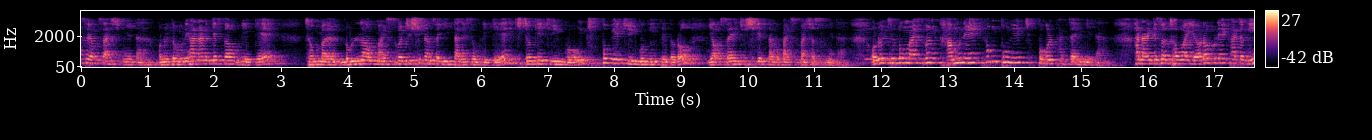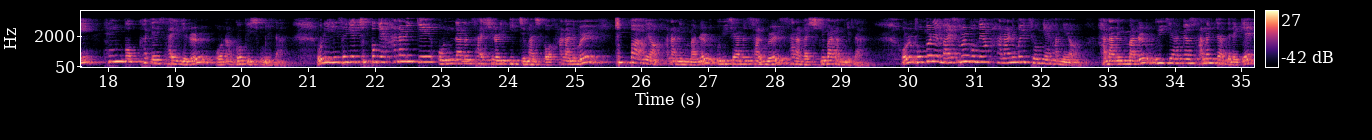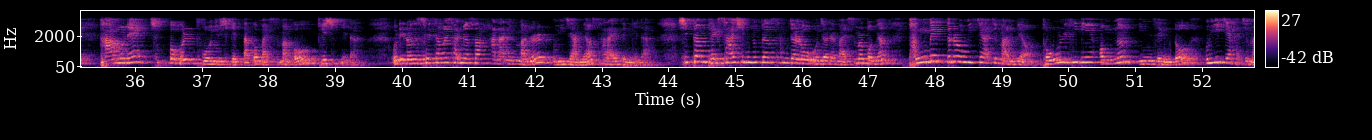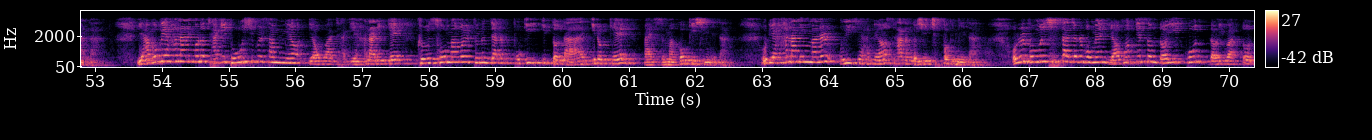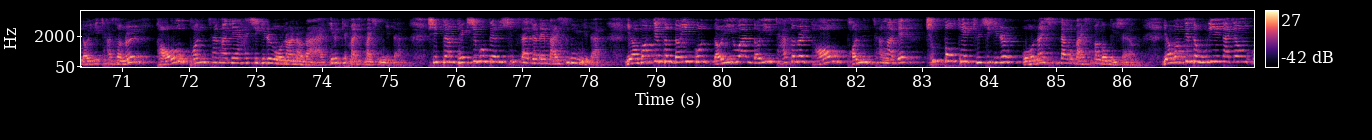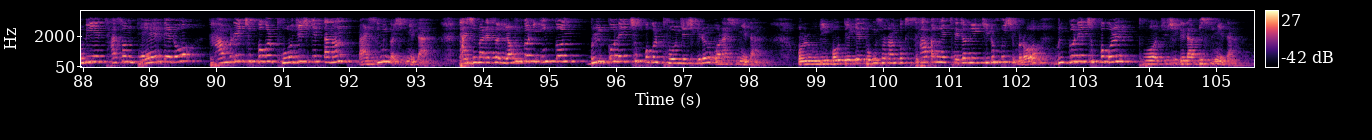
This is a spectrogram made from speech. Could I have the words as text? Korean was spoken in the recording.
살아서 역사하십니다. 오늘도 우리 하나님께서 우리에게 정말 놀라운 말씀을 주시면서 이 땅에서 우리에게 기적의 주인공, 축복의 주인공이 되도록 역사해 주시겠다고 말씀하셨습니다. 오늘 제목 말씀은 가문의 형통의 축복을 받자입니다. 하나님께서 저와 여러분의 가정이 행복하게 살기를 원하고 계십니다. 우리 인생의 축복이 하나님께 온다는 사실을 잊지 마시고 하나님을 기뻐하며 하나님만을 의지하는 삶을 살아가시기 바랍니다. 오늘 본문의 말씀을 보면 하나님을 경외하며 하나님만을 의지하며 사는 자들에게 가문의 축복을 부어주시겠다고 말씀하고 계십니다. 우리는 세상을 살면서 하나님만을 의지하며 살아야 됩니다. 10편 146편 3절로 5절의 말씀을 보면 방백들을 의지하지 말며 도울 힘이 없는 인생도 의지하지 말라. 야곱의 하나님으로 자기 도우심을 삼으며 여호와 자기 하나님께 그 소망을 두는 자는 복이 있도다 이렇게 말씀하고 계십니다. 우리 하나님만을 의지하며 사는 것이 축복입니다. 오늘 보면 14절을 보면 여호와께서 너희 곧 너희와 또 너희 자손을 더욱 번창하게 하시기를 원하노라 이렇게 말씀하십니다. 시편 115편 14절의 말씀입니다. 여호와께서 너희 곧 너희와 너희 자손을 더욱 번창하게 축복해 주시기를 원하신다고 말씀하고 계셔요. 여호와께서 우리의 가정, 우리의 자손 대대로 가문의 축복을 부어주시겠다는 말씀인 것입니다. 다시 말해서 영권, 인권, 물권의 축복을 부어주시기를 원하십니다. 오늘 우리 모두에게 동서남북 사방의 재정의 기름 부심으로 물권의 축복을 부어주시리라 믿습니다.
